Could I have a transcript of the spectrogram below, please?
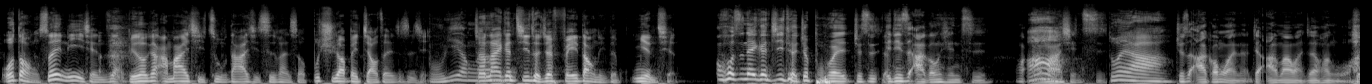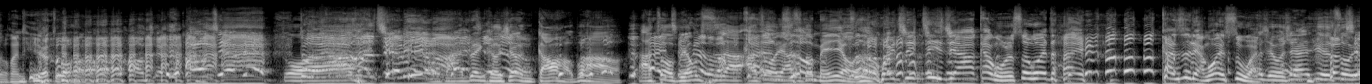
我懂。所以你以前在比如说跟阿妈一起住，大家一起吃饭的时候，不需要被教这件事情，不用，就那一根鸡腿就飞到你的面前。或是那根鸡腿就不会，就是一定是阿公先吃，阿妈先吃。对啊，就是阿公完了，叫阿妈完再换我，就换你。好前面，对啊，太前面了。反正认可就很高，好不好？阿昼不用吃啊，阿昼牙齿都没有了。回亲戚家看我的社会太，看是两位数哎。而且我现在越做越，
